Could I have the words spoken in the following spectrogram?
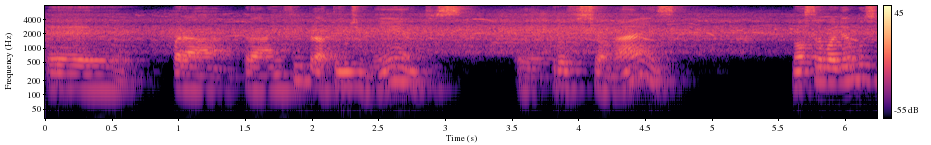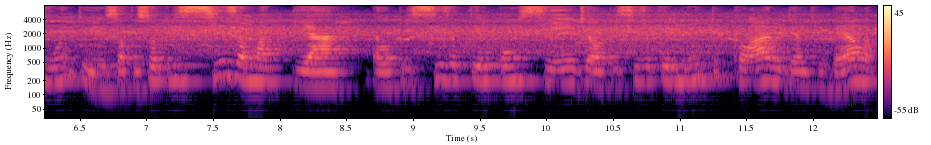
É, para, enfim, para atendimentos é, profissionais, nós trabalhamos muito isso. A pessoa precisa mapear, ela precisa ter consciente, ela precisa ter muito claro dentro dela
